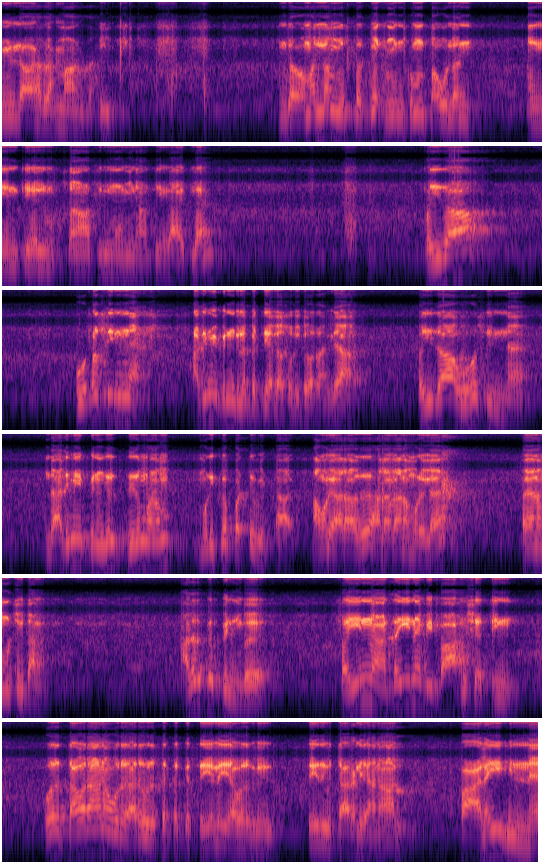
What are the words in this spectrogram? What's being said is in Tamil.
பிஸ்மில்லாஹ் ரஹ்மான் ரஹீம் இந்த ஒமல்லம் மிஸ்தத்து மின்கும் தௌலன் என்கிகள் முஹ்சனாத்தில் அப்படிங்கிற ஆயத்தில் பைதா உஹசின்ன அடிமை பெண்களை பற்றி எல்லாம் சொல்லிட்டு வர்றாங்க இல்லையா பைதா உஹசின்ன அந்த அடிமை பெண்கள் திருமணம் முடிக்கப்பட்டு விட்டால் அவங்களே யாராவது ஹலாலான முறையில் கல்யாணம் முடிச்சுக்கிட்டாங்க அதற்கு பின்பு ஃபைன் அதைன பி பாகிஷத்தின் ஒரு தவறான ஒரு அருவருக்கத்தக்க செயலை அவர்கள் செய்து விட்டார்களேயானால் அலைகின்ன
